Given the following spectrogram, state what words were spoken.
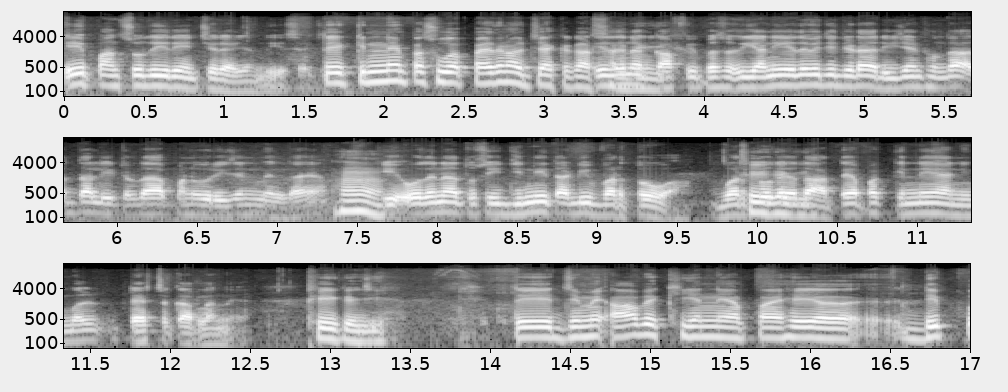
ਇਹ 500 ਦੀ ਰੇਂਜ 'ਚ ਰਹਿ ਜਾਂਦੀ ਹੈ ਸਰ ਤੇ ਕਿੰਨੇ ਪਸ਼ੂ ਆਪਾਂ ਇਹਦੇ ਨਾਲ ਚੈੱਕ ਕਰ ਇਹਦੇ ਸਕਦੇ ਨਾਲ ਕਾਫੀ ਪਸ ਯਾਨੀ ਇਹਦੇ ਵਿੱਚ ਜਿਹੜਾ ਰੀਜੈਂਟ ਹੁੰਦਾ ਅੱਧਾ ਲੀਟਰ ਦਾ ਆਪਾਂ ਨੂੰ ਰੀਜਨ ਮਿਲਦਾ ਆ। ਕਿ ਉਹਦੇ ਨਾਲ ਤੁਸੀਂ ਜਿੰਨੀ ਤੁਹਾਡੀ ਵਰਤੋਂ ਆ ਵਰਤੋਂ ਦੇ ਆਧਾਰ ਤੇ ਆਪਾਂ ਕਿੰਨੇ ਐਨੀਮਲ ਟੈਸਟ ਕਰ ਲੈਂਦੇ ਆ। ਠੀਕ ਹੈ ਜੀ। ਤੇ ਜਿਵੇਂ ਆ ਵੇਖੀ ਜੰਨੇ ਆਪਾਂ ਇਹ ਡਿਪ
